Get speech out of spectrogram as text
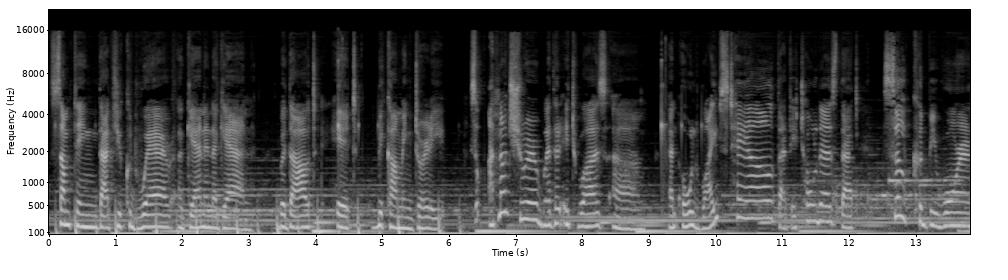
something that you could wear again and again without it becoming dirty. So I'm not sure whether it was um, an old wives' tale that they told us that silk could be worn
